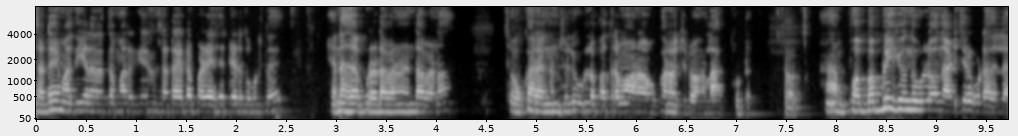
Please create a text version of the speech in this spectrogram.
சட்டையை மாற்றிக்கடா ரத்தமாக இருக்கு. சட்டையிட்ட பழைய சட்டை எடுத்து கொடுத்து. என்ன சாப்பிட்றடா வேணும் என்ன வேணும்? சரி உட்காரங்கன்னு சொல்லி உள்ள பத்திரமா உட்கார வச்சிருவாங்க லாக் போட்டு இப்போ பப்ளிக் வந்து உள்ள வந்து அடிச்சிடக்கூடாதுல்ல?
